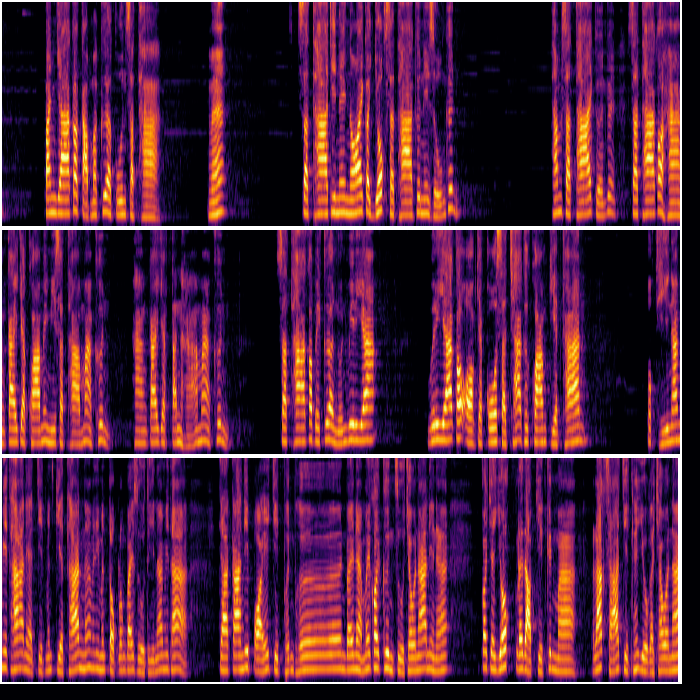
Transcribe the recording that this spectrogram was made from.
ปัญญาก็กลับมาเกื้อกูลศรัทธาใช่ไหมศรัทธาที่น้อยก็ยกศรัทธาขึ้นให้สูงขึ้นทำศรัทธาให้เกิดขึ้นศรัทธาก็ห่างไกลจากความไม่มีศรัทธามากขึ้น ห่างไกลจากตัณหามากขึ้นศรัทธาก็ไปเกื้อหนุนวิริยะ วิริยะก็ออกจากโกสัจฉะคือความเกียจค้านปกถีนามิท่าเนี่ยจิตมันเกียจค้านนะมันมันตกลงไปสู่ถีนามิท่าจากการที่ปล่อยให้จิตเพลินๆไปเนี่ยไม่ค่อยขึ้นสู่ชาวนะนี่นะ ก็จะยกระดับจิตขึ้นมา รักษาจิตให้อยู่กับชาวนะ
